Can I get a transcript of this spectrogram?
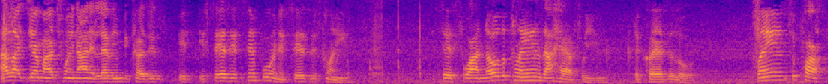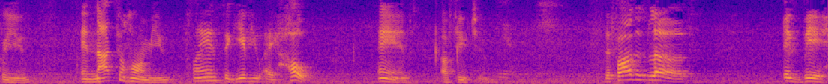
I like Jeremiah 29 11 because it, it, it says it simple and it says it plain. It says, For I know the plans I have for you, declares the Lord plans to prosper you and not to harm you, plans to give you a hope and a future. Yeah. The Father's love is big.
